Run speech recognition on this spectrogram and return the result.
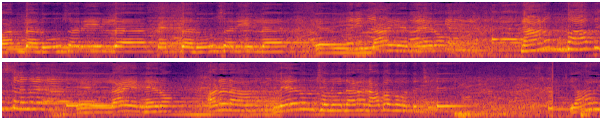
வந்ததும் சரியில்லை பெத்ததும் சரியில்லை. எல்லாம் என் நேரம் நானும் ஆபீஸ் கிளம்புற எல்லாம் என் நேரம். அடடா நேரம் சொல்லுவதான ஞாபகம் வந்துச்சு. யாரை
